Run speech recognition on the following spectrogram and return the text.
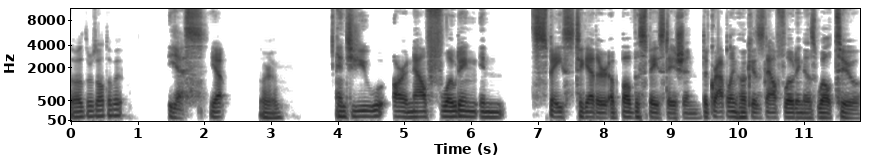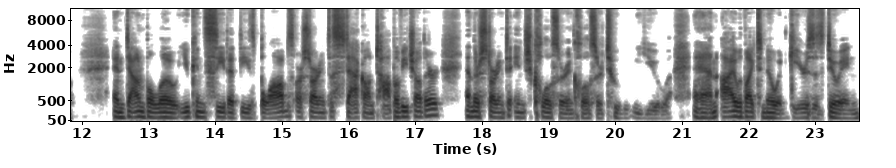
uh, the result of it? Yes. Yep. Okay. and you are now floating in space together above the space station. The grappling hook is now floating as well too. And down below, you can see that these blobs are starting to stack on top of each other and they're starting to inch closer and closer to you. And I would like to know what Gears is doing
